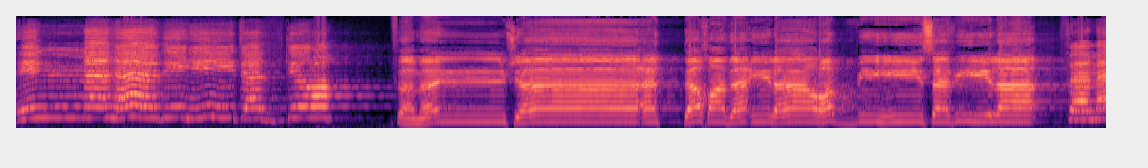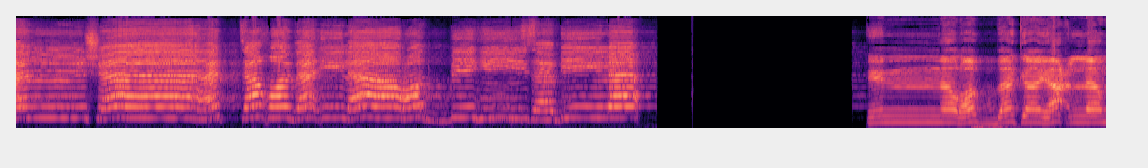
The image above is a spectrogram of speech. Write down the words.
إن هذه تذكرة. فمن شاء اتخذ إلى ربه سبيلا. فمن شاء اتخذ إن ربك يعلم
